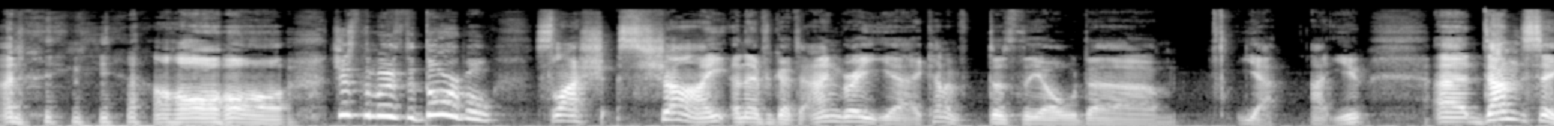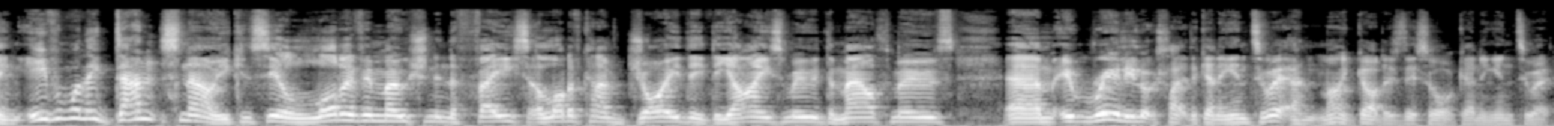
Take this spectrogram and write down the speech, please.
and oh, just the most adorable slash shy. And then if we go to angry, yeah, it kind of does the old um, yeah at you. Uh, dancing, even when they dance now, you can see a lot of emotion in the face, a lot of kind of joy. The the eyes move, the mouth moves. Um, it really looks like they're getting into it. And my God, is this orc getting into it?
